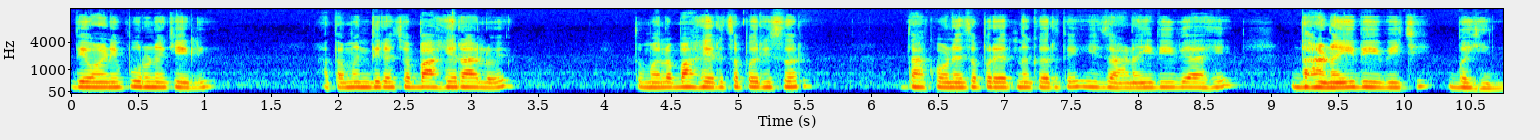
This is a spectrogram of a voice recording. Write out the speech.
देवाने पूर्ण केली. आता मंदिराच्या बाहेर आलो आहे तुम्हाला बाहेरचा परिसर दाखवण्याचा प्रयत्न करते. ही जाणाई देवी आहे. धाणाई देवीची बहीण.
